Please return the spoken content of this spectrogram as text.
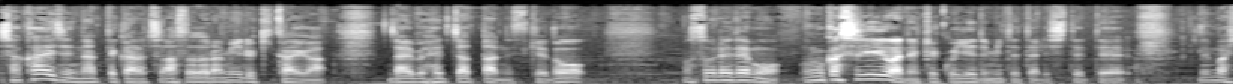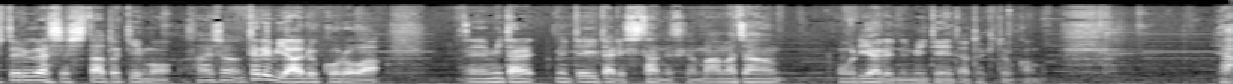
社会人になってからちょっと朝ドラ見る機会がだいぶ減っちゃったんですけどそれでも昔はね結構家で見てたりしててでまあ一人暮らしした時も最初テレビある頃は、えー、見た見ていたりしたんですけどまあまちゃんをリアルで見ていた時とかもいや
